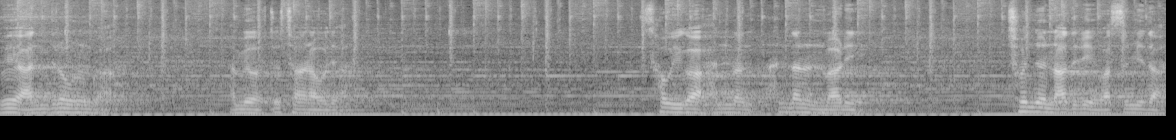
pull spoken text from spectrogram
왜 안 들어오는가? 하며 쫓아나오자. 사위가 한만, 한다는 말이 초년 아들이 왔습니다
